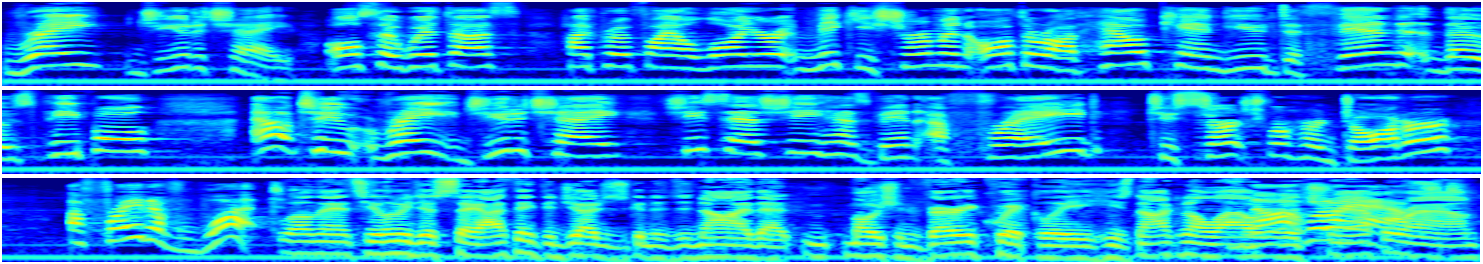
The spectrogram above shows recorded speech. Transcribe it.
Ray Giudice. Also with us, high-profile lawyer Mickey Sherman, author of How Can You Defend Those People? Out to Ray Giudice. She says she has been afraid to search for her daughter. Afraid of what? Well, Nancy, let me just say, I think the judge is going to deny that motion very quickly. He's not going to allow Not her to I tramp asked. around.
